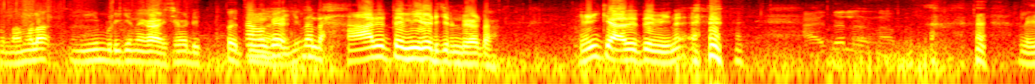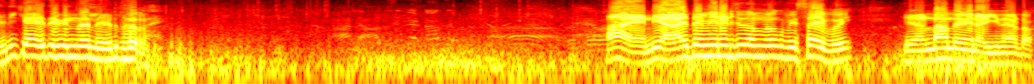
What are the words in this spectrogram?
അപ്പോൾ നമ്മൾ മീൻ പിടിക്കുന്ന കാഴ്ചയോട് ഇപ്പം നമുക്ക് ആദ്യത്തെ മീൻ അടിച്ചിട്ടുണ്ട് കേട്ടോ. എനിക്ക് ആദ്യത്തെ മീൻ. അല്ല എനിക്ക് ആദ്യത്തെ മീൻ എന്നല്ലേ എടുത്തു പറഞ്ഞേ? ആ എന്റെ ആദ്യത്തെ മീൻ അടിച്ചത് നമുക്ക് മിസ്സായി പോയി. ഇത് രണ്ടാമത്തെ മീൻ അടിക്കുന്നത് കേട്ടോ.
